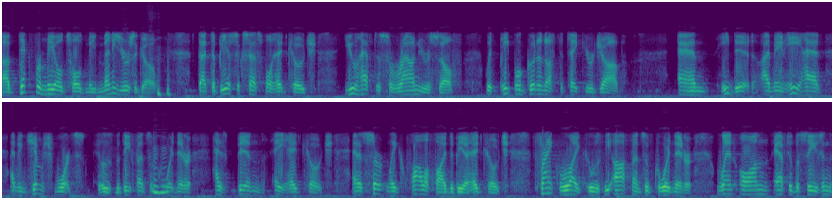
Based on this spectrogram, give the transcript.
Uh, Dick Vermeil told me many years ago that to be a successful head coach, you have to surround yourself with people good enough to take your job. And he did. I mean, he had, I mean, Jim Schwartz, who's the defensive mm-hmm. coordinator, has been a head coach and is certainly qualified to be a head coach. Frank Reich, who was the offensive coordinator, went on after the season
